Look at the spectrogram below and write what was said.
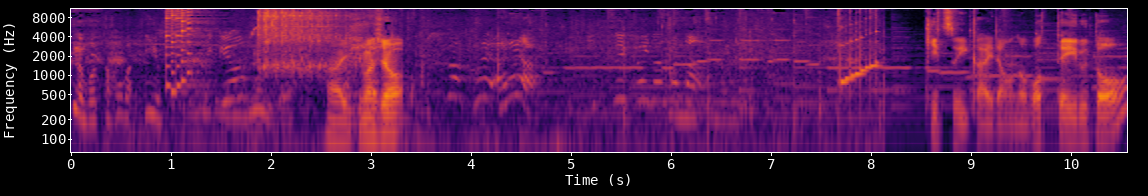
登った方がいいよ。行くよ。はい、行きましょこれあれや。きつい階段パターン。きつい階段を登っていると、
